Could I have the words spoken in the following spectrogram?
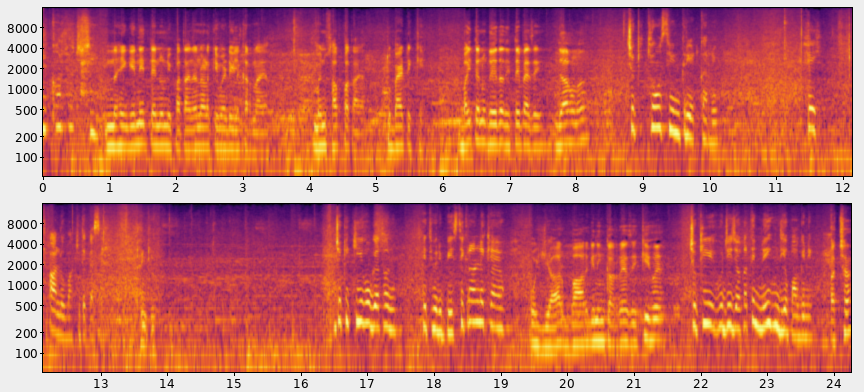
ਡੀਲ ਕਰ ਰਹੇ ਤੁਸੀਂ। ਨਹੀਂ ਗੀ ਨਹੀਂ ਤੈਨੂੰ ਨਹੀਂ ਪਤਾ ਇਹਨਾਂ ਨਾਲ ਕਿਵੇਂ ਡੀਲ ਕਰਨਾ ਆ। ਮੈਨੂੰ ਸਭ ਪਤਾ ਆ। ਤੂੰ ਬੈਠ ਇੱਕੇ। ਬਾਈ ਤੈਨੂੰ ਦੇ ਤਾਂ ਦਿੱਤੇ ਪੈਸੇ। ਜਾ ਹੁਣ। ਚੁੱਕੀ ਕਿਉਂ ਸੀਨ ਕ੍ਰੀਏਟ ਕਰ ਰਹੇ ਹੋ? ਹੇ ਆ ਲਓ ਬਾਕੀ ਦੇ ਪੈਸੇ। ਥੈਂਕ ਯੂ ਜੋ ਕਿ ਕੀ ਹੋ ਗਿਆ ਤੁਹਾਨੂੰ? ਇੱਥੇ ਮੇਰੀ ਬੇਇੱਜ਼ਤੀ ਕਰਾਉਣ ਲੈ ਕੇ ਆਏ ਹੋ? ਉਹ ਯਾਰ ਬਾਰਗੇਨਿੰਗ ਕਰ ਰਿਹਾ ਸੀ। ਕੀ ਹੋਇਆ? ਜੋ ਇਹੋ ਜੀ ਜਗ੍ਹਾ ਤੇ ਨਹੀਂ ਹੁੰਦੀ ਬਾਰਗੇਨਿੰਗ ਅੱਛਾ।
